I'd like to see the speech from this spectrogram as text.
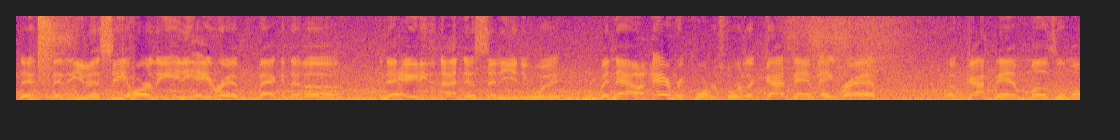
they, they, you didn't see hardly any Arab back in the uh, in the 80s, not in this city anyway. Mm-hmm. But now every corner store is a goddamn Arab, a goddamn Muslim, a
